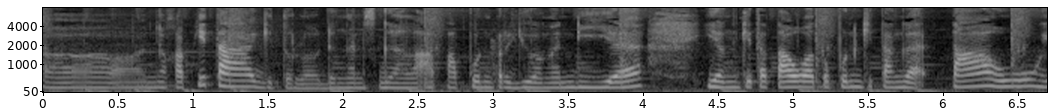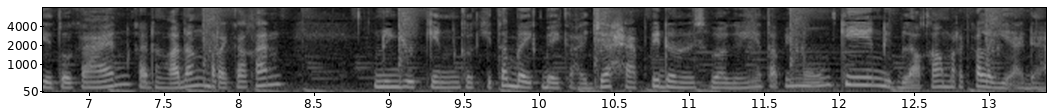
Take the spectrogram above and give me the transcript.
uh, nyokap kita gitu loh. Dengan segala apa pun perjuangan dia yang kita tahu ataupun kita nggak tahu gitu kan. Kadang-kadang mereka kan nunjukin ke kita baik-baik aja happy dan lain sebagainya. Tapi mungkin di belakang mereka lagi ada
